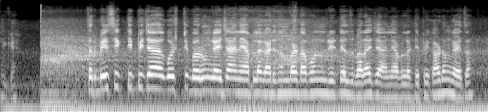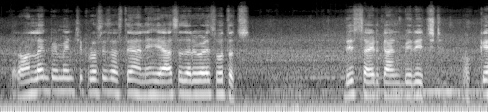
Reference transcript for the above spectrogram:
ठीक आहे. तर बेसिक टीपीच्या गोष्टी भरून घ्यायच्या आणि आपला गाडी नंबर टाकून डिटेल्स भरायच्या आणि आपला टीपी काढून घ्यायचा. तर ऑनलाईन पेमेंटची प्रोसेस असते आणि हे असं दरवेळेस होतच. This side can't be reached okay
